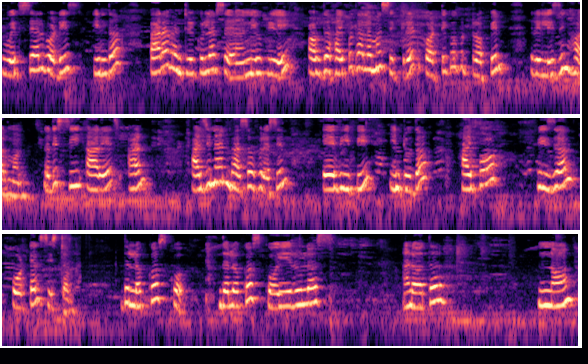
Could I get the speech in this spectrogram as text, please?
with cell bodies in the paraventricular nuclei of the hypothalamus secrete corticotropin releasing hormone that is CRH and arginine vasopressin AVP into the hypophyseal portal system. The locus, the locus coeruleus and other non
